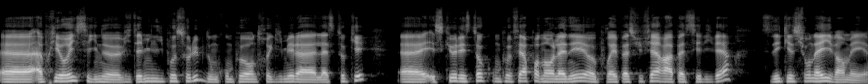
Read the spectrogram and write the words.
Euh, a priori, c'est une vitamine liposoluble, donc on peut entre guillemets la, stocker. Euh, est-ce que les stocks qu'on peut faire pendant l'année euh, pourraient pas suffire à passer l'hiver? C'est des questions naïves, hein, mais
